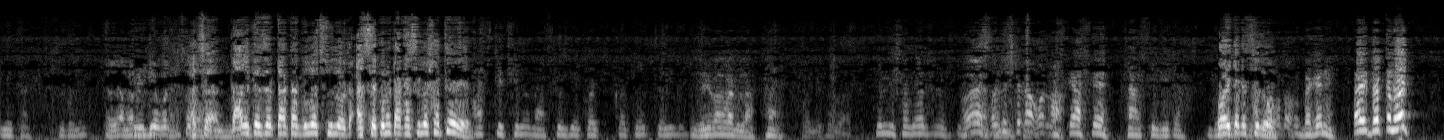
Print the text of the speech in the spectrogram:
ই কার্ড কি বলে? এই আমার ভিডিও করতেছে আচ্ছা কালকে যে টাকাগুলো ছিল আজকে কোনো টাকা ছিল সাথে? আজকে ছিল না আজকে যে কত কত চল্লিশ? বাংলাগুলা? হ্যাঁ। চল্লিশ হাজার। আজকে আজকে হ্যাঁ আজকে যেটা। কয় টাকা ছিল? দেখেনি। এই দেখেন দেখেন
